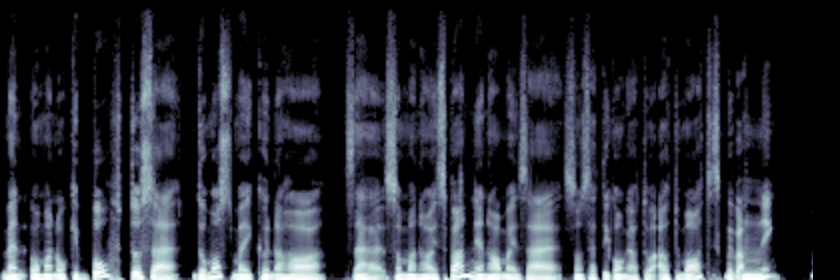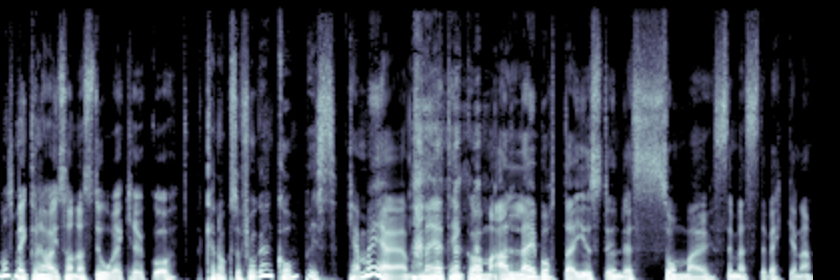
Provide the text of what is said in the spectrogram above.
men om man åker bort och så här, då måste man ju kunna ha, så här, som man har i Spanien, har man ju så här, som sätter igång auto, automatisk bevattning. Måste man kunna ha i sådana stora krukor. Kan också fråga en kompis. kan man göra. Men jag tänker om alla är borta just under sommarsemesterveckorna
